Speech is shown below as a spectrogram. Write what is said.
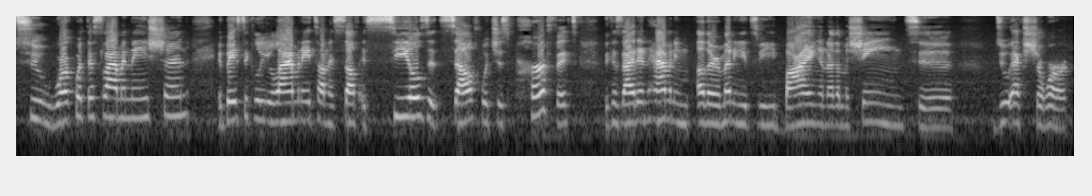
to work with this lamination. It basically laminates on itself. It seals itself, which is perfect because I didn't have any other money to be buying another machine to do extra work.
